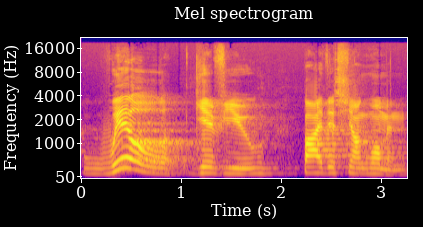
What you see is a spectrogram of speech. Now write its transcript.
will give you by this young woman.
